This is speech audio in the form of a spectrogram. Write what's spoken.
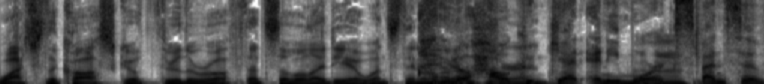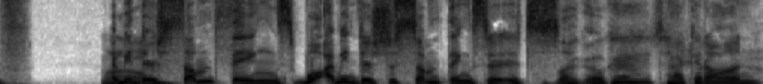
Watch the costs go through the roof. That's the whole idea. Once they know, I don't got know how it could get any more Mm-hmm. expensive. I mean, there's some things. Well, I mean, there's just some things that it's just like, okay, tack it on.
